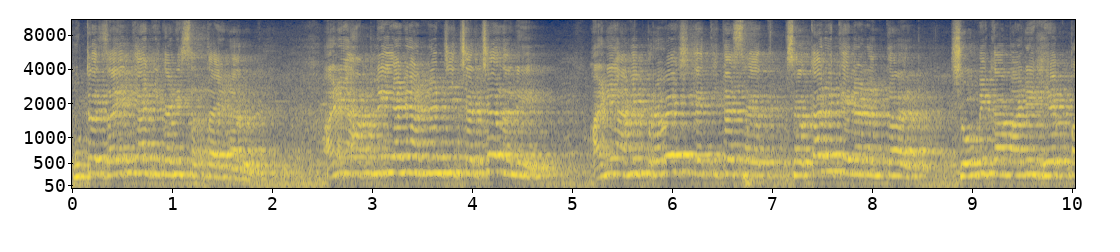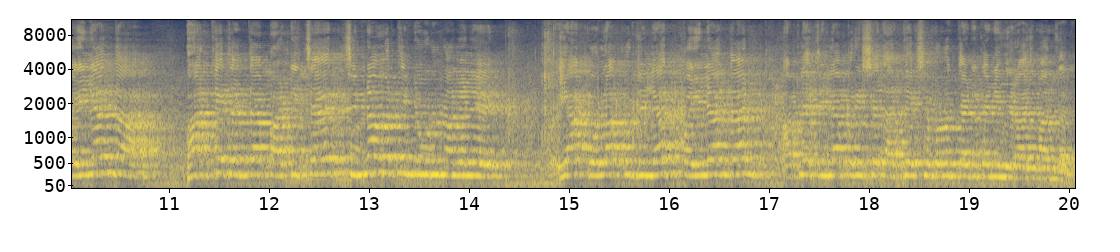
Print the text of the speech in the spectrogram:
कुठं जाईल त्या ठिकाणी सत्ता येणार होती. आणि आपली आणि अण्णांची चर्चा झाली. आणि आम्ही प्रवेश तिथं सह- सहकार्य केल्यानंतर शोमिका माणिक हे पहिल्यांदा भारतीय जनता पार्टीच्या चिन्हावरती निवडून आलेले या कोल्हापूर जिल्ह्यात पहिल्यांदा आपल्या जिल्हा परिषद अध्यक्ष म्हणून त्या ठिकाणी विराजमान झाले.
